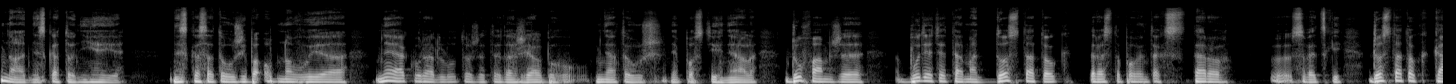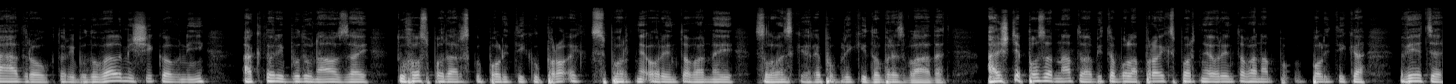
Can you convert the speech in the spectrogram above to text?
No a dneska to nie je. Dneska sa to už iba obnovuje a mne je akurát ľúto, že teda žiaľ Bohu, mňa to už nepostihne, ale dúfam, že budete tam mať dostatok, teraz to poviem tak staro e, svetsky, dostatok kádrov, ktorí budú veľmi šikovní a ktorí budú naozaj tú hospodárskú politiku proexportne orientovanej Slovenskej republiky dobre zvládať. A ešte pozor na to, aby to bola proexportne orientovaná politika. Viete,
